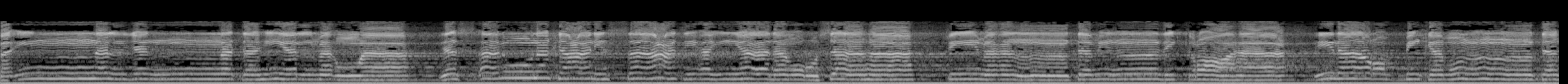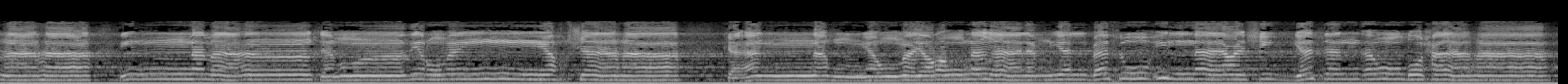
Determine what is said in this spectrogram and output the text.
فإن الجنة هي المأوى. يسألونك عن الساعة أيان مرساها. فيم أنت من ذكراها. إلى ربك منتهاها. إنما أنت منذر من يخشاها. يوم يرونها لم يلبثوا إلا عشية أو ضحاها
